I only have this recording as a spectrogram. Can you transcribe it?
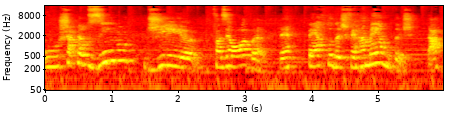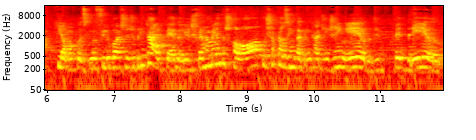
o chapeuzinho de fazer obra, né, perto das ferramentas, tá? Que é uma coisa que meu filho gosta de brincar, ele pega ali as ferramentas, coloca o chapeuzinho, vai brincar de engenheiro, de pedreiro,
